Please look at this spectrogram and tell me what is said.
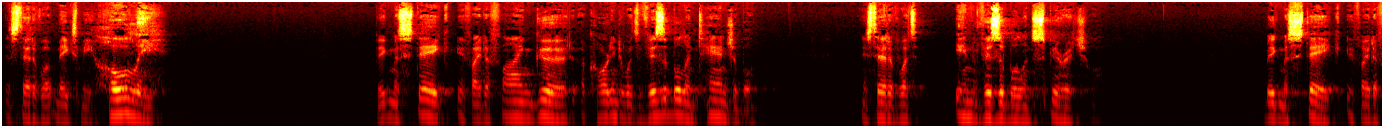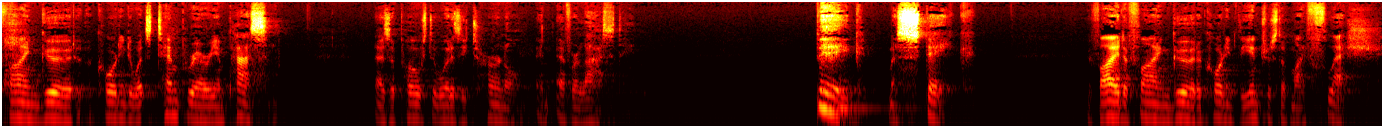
instead of what makes me holy. Big mistake if I define good according to what's visible and tangible instead of what's invisible and spiritual. Big mistake if I define good according to what's temporary and passing as opposed to what is eternal and everlasting. Big mistake if I define good according to the interest of my flesh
